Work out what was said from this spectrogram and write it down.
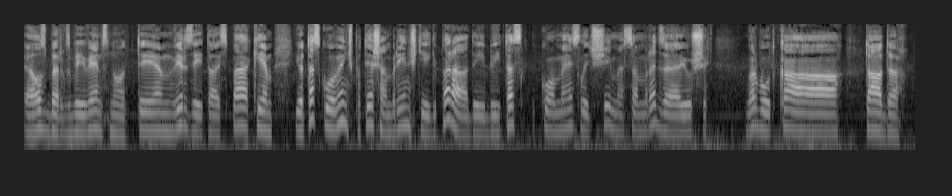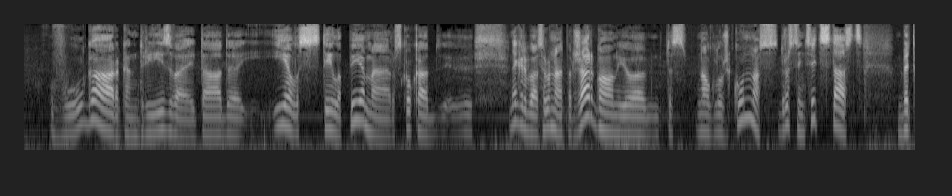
Elsbergs bija viens no tiem virzītāju spēkiem, jo tas, ko viņš patiešām brīnišķīgi parādīja, bija tas, ko mēs līdz šim esam redzējuši, varbūt kā tāda vulgāra, gandrīz vai tāda ielas stila piemērus. Kaut kādā negribās runāt par žargonu, jo tas nav gluži kunnos, drusciņš cits stāsts, bet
